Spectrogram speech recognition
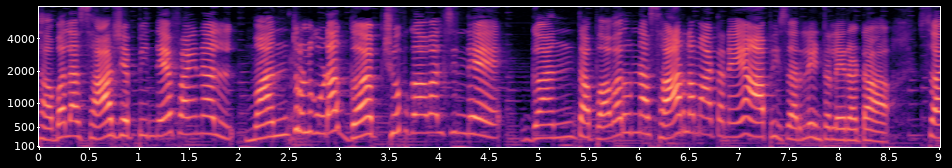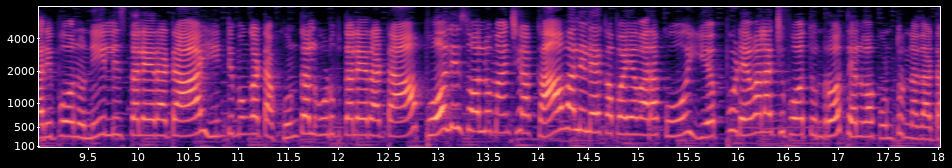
సభల సార్ చెప్పిందే ఫైనల్. మంత్రులు కూడా గప్ చూపు కావాల్సిందే. గంత పవర్ ఉన్న సార్ల మాటనే ఆఫీసర్లు ఇంటలేరట. సరిపోను నీళ్ళు ఇస్తలేరట ఇంటి ముంగట కుంటలు గుడుపుతలేరట పోలీసు వాళ్ళు మంచిగా కావాలి లేకపోయే వరకు ఎప్పుడు ఎవలచ్చిపోతుండ్రో తెలియకుంటున్నదట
